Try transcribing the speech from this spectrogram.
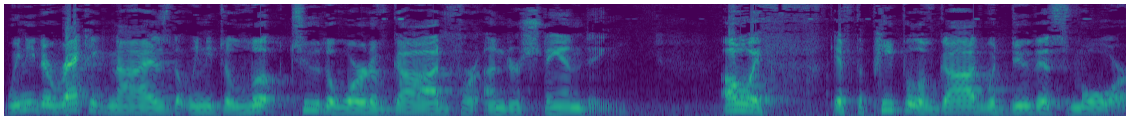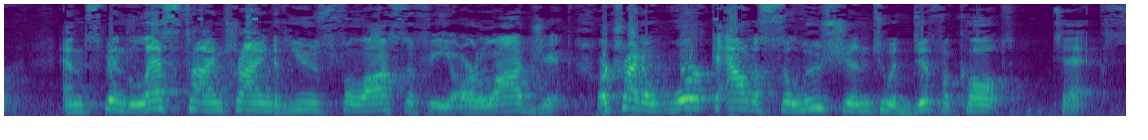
we need to recognize that we need to look to the Word of God for understanding. Oh, if, if the people of God would do this more and spend less time trying to use philosophy or logic or try to work out a solution to a difficult text.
